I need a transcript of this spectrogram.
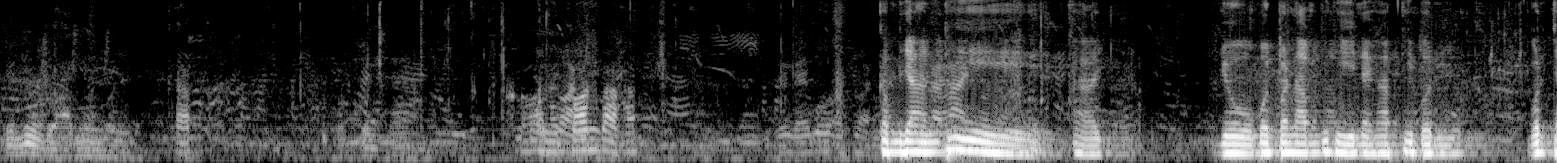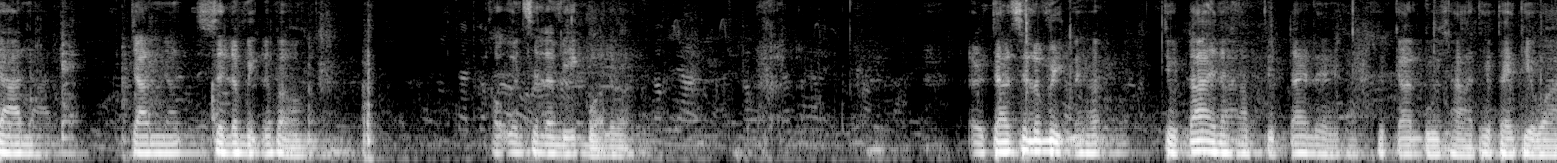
เป็นลูกหลานมัน กำยานที่อ่าอยู่บนประลำพิธีนะครับ ที่บนบนจานจานเซรามิกหรือเปล่า เขาเอื้นเซรามิกบอกเลยว่าเออจานเซรามิกนะครับ จุดได้นะครับ จุดได้เลยครับเป็นการบูชาเทพไตรเทวา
